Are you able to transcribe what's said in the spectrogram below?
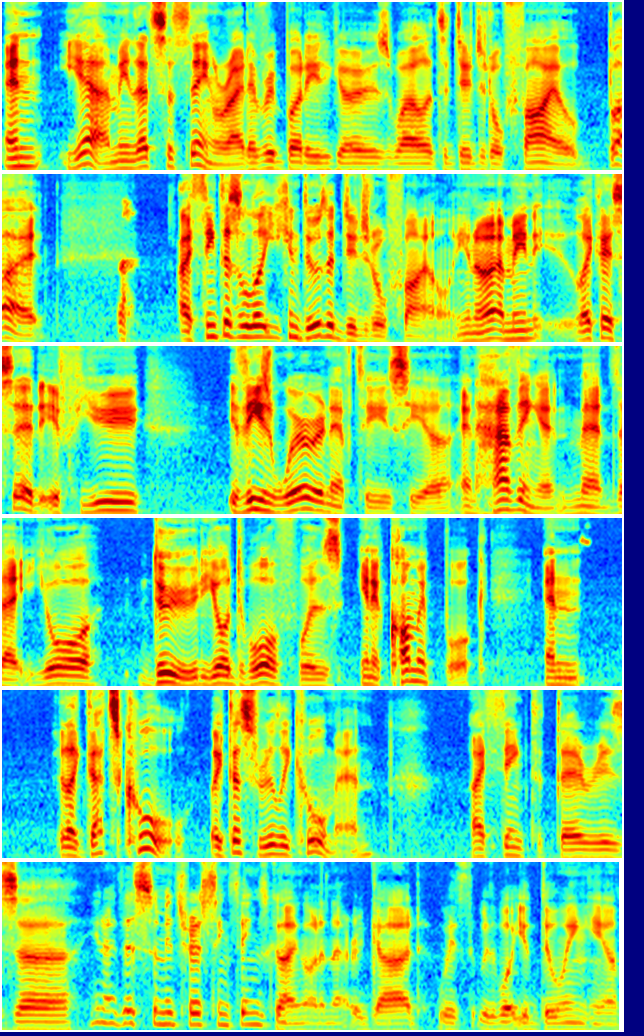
And yeah, I mean that's the thing, right? Everybody goes, "Well, it's a digital file," but I think there's a lot you can do with a digital file. You know, I mean, like I said, if you if these were NFTs here, and having it meant that your dude, your dwarf, was in a comic book, and like that's cool. Like that's really cool, man. I think that there is, uh, you know, there's some interesting things going on in that regard with, with what you're doing here.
